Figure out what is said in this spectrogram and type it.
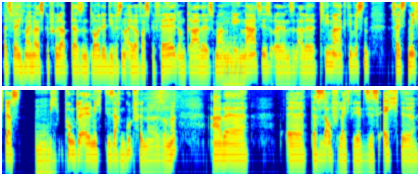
als wenn ich manchmal das Gefühl habe, da sind Leute, die wissen einfach, was gefällt und gerade ist Mhm. man gegen Nazis oder dann sind alle Klimaaktivisten. Das heißt nicht, dass Mhm. ich punktuell nicht die Sachen gut finde oder so, ne? Aber äh, das ist auch vielleicht wieder dieses echte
